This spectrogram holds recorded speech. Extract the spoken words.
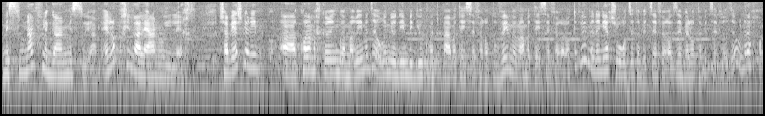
מסונף לגן מסוים. אין לו בחירה לאן הוא ילך. עכשיו, יש גנים, כל המחקרים גם מראים את זה, הורים יודעים בדיוק מה הבתי ספר הטובים ומה הבתי ספר הלא טובים, ונניח שהוא רוצה את הבית ספר הזה ולא את הבית ספר הזה, הוא לא יכול.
